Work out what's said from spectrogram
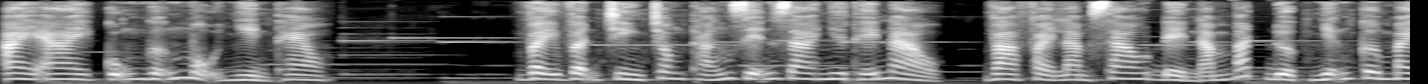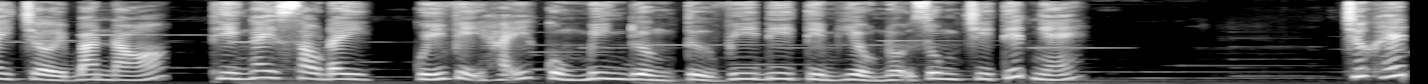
ai ai cũng ngưỡng mộ nhìn theo. Vậy vận trình trong tháng diễn ra như thế nào và phải làm sao để nắm bắt được những cơ may trời ban đó thì ngay sau đây quý vị hãy cùng Minh Đường Tử Vi đi tìm hiểu nội dung chi tiết nhé. Trước hết,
